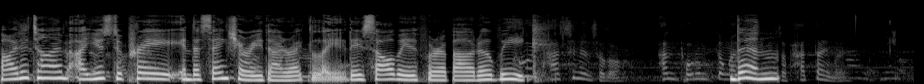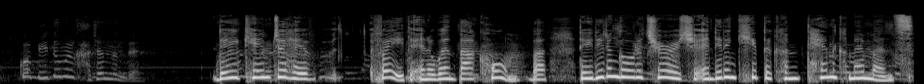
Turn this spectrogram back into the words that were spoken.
By the time I used to pray in the sanctuary directly, they saw me for about a week. Then they came to have faith and went back home, but they didn't go to church and didn't keep the Ten Commandments.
